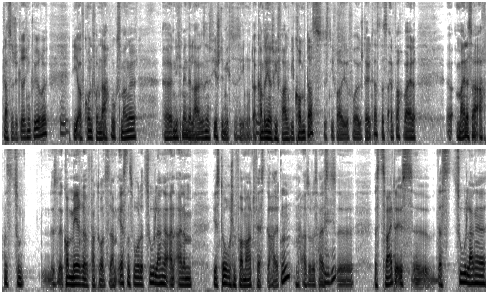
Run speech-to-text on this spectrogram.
klassische Kirchenchöre, mhm. die aufgrund von Nachwuchsmangel äh, nicht mehr in der Lage sind, vierstimmig zu singen. Und da kann man sich natürlich fragen, wie kommt das? Das ist die Frage, die du vorher gestellt hast. Das ist einfach, weil äh, meines Erachtens zum, es kommen mehrere Faktoren zusammen. Erstens wurde zu lange an einem historischen Format festgehalten. Also das heißt, mhm. äh, das zweite ist, äh, dass zu lange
